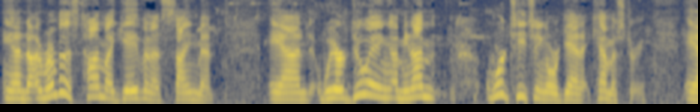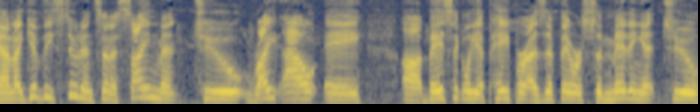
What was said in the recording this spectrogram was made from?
And I remember this time I gave an assignment and we're doing, I mean, I'm, we're teaching organic chemistry and I give these students an assignment to write out a uh, basically a paper as if they were submitting it to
